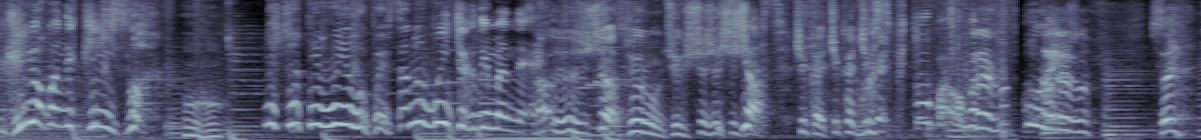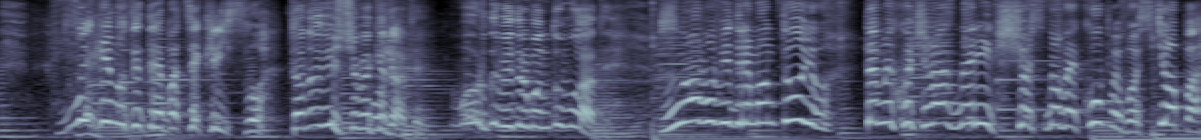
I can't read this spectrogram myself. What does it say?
Грьобане крісло! Ого. Ну що ти вилупився? Ну витягни мене! Щас, Вірунчик, ще. Щас. Чекай, чекай, чекай. Опа, обережно, обережно. Все. Викинути треба це крісло! Та навіщо викидати? Можна відремонтувати. Знову відремонтую? Та ми хоч раз на рік щось нове купимо, Стьопа.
